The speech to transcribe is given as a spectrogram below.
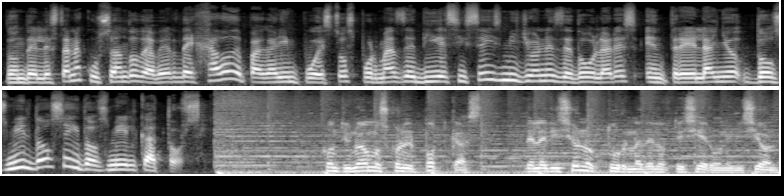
donde le están acusando de haber dejado de pagar impuestos por más de 16 millones de dólares entre el año 2012 y 2014. Continuamos con el podcast de la edición nocturna de Noticiero Univisión.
